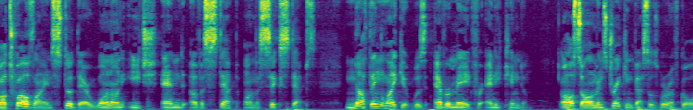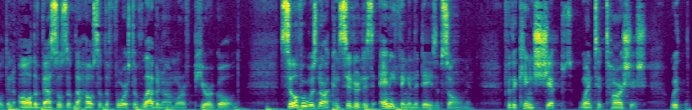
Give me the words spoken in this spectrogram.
while twelve lions stood there, one on each end of a step on the six steps. Nothing like it was ever made for any kingdom. All Solomon's drinking vessels were of gold, and all the vessels of the house of the forest of Lebanon were of pure gold. Silver was not considered as anything in the days of Solomon, for the king's ships went to Tarshish with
